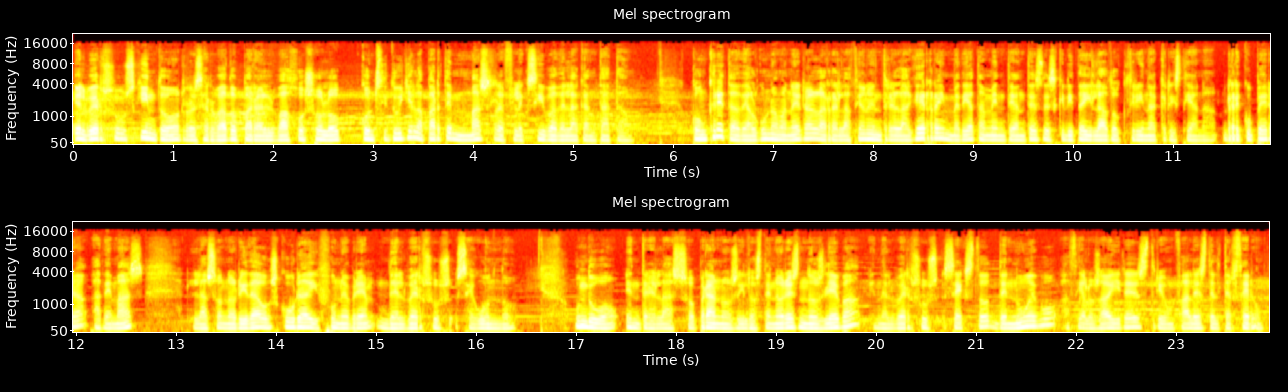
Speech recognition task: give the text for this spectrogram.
El versus quinto, reservado para el bajo solo, constituye la parte más reflexiva de la cantata. Concreta de alguna manera la relación entre la guerra inmediatamente antes descrita y la doctrina cristiana. Recupera, además, la sonoridad oscura y fúnebre del versus segundo. Un dúo entre las sopranos y los tenores nos lleva, en el versus sexto, de nuevo hacia los aires triunfales del tercero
